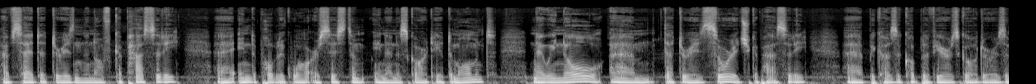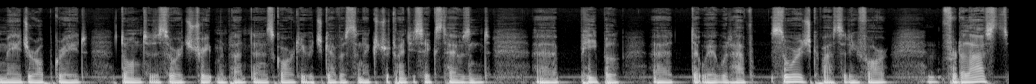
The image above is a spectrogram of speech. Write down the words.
have have said that there isn't enough capacity uh, in the public water system in Enniscorthy at the moment. Now we know um, that there is sewerage capacity uh, because a couple of years ago there was a major upgrade done to the sewage treatment plant in Enniscorthy, which gave us an extra 26,000 uh, people uh, that we would have storage capacity for. Mm. For the last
